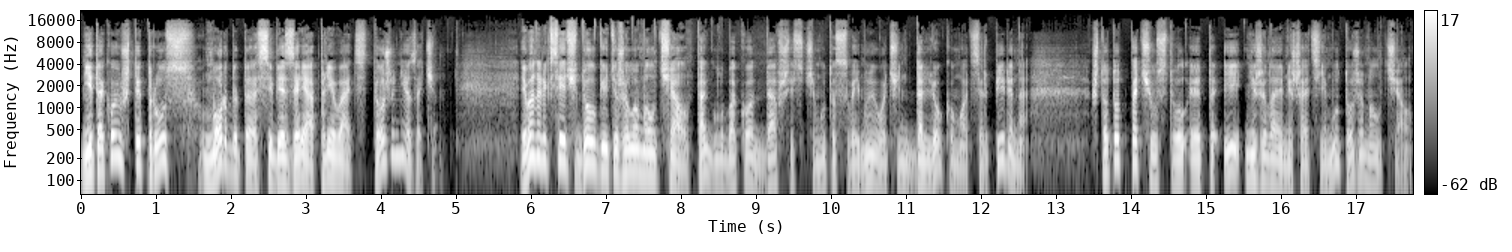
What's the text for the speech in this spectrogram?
Не такой уж ты трус, морду-то себе зря плевать тоже незачем. Иван Алексеевич долго и тяжело молчал, так глубоко отдавшись чему-то своему и очень далекому от Серпилина, что тот почувствовал это и, не желая мешать ему, тоже молчал.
